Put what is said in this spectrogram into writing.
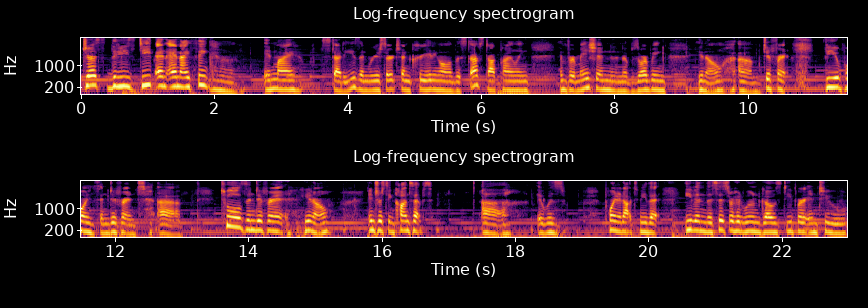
just these deep and and I think in my studies and research and creating all of this stuff, stockpiling information and absorbing, you know, um, different viewpoints and different uh, tools and different, you know, interesting concepts. Uh, it was pointed out to me that even the sisterhood wound goes deeper into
